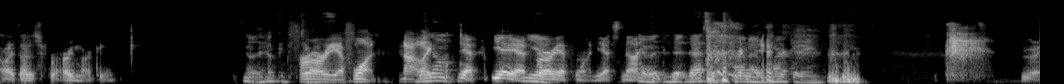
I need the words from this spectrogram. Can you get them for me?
Oh, I thought it was Ferrari marketing. No, they don't get to Ferrari F1, not They like don't. Yeah, yeah, yeah. Yeah. Ferrari F1. Yes, not Yeah, but th- that's a ton of marketing. right. All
